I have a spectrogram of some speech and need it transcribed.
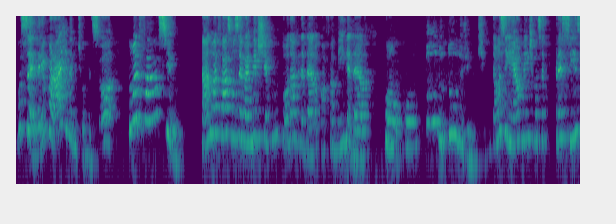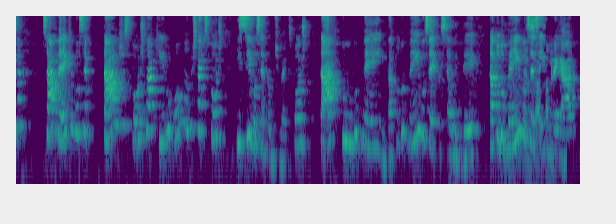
você teria coragem de demitir uma pessoa? Não é fácil, tá? Não é fácil. Você vai mexer com toda a vida dela, com a família dela, com, com tudo, tudo, gente. Então, assim, realmente você precisa saber que você está disposto àquilo ou não está disposto. E se você não estiver disposto, tá tudo bem. Tá tudo bem você ir para o CLT, tá tudo bem você Exatamente. ser empregado.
